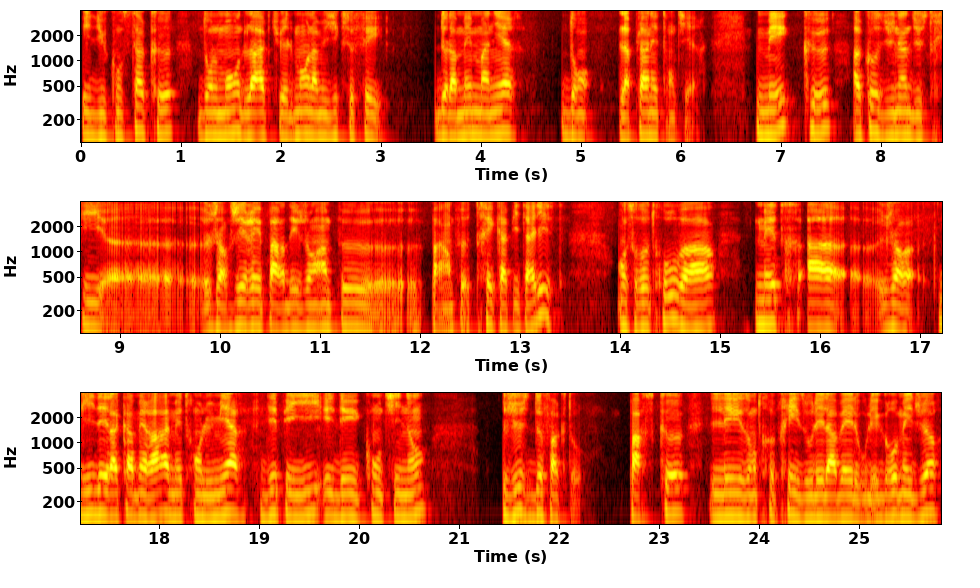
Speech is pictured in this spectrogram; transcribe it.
et du constat que dans le monde, là, actuellement, la musique se fait de la même manière dans la planète entière mais que à cause d'une industrie euh, genre gérée par des gens un peu euh, pas un peu très capitalistes, on se retrouve à mettre à euh, genre guider la caméra et mettre en lumière des pays et des continents juste de facto parce que les entreprises ou les labels ou les gros majors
